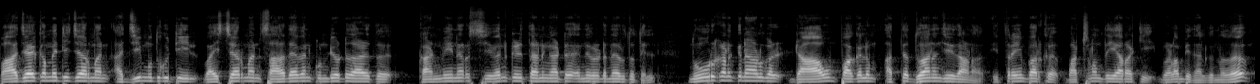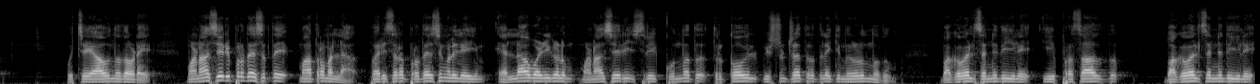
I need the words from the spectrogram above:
പാചക കമ്മിറ്റി ചെയർമാൻ അജി മുതുകുറ്റിയിൽ vice chairman Sahadevan Kundiyottu Thazhathu convener Shivan കിഴുത്താണിങ്ങാട്ട് എന്നിവരുടെ നേതൃത്വത്തിൽ നൂറുകണക്കിന് ആളുകൾ രാവും പകലും അത്യധ്വാനം ചെയ്താണ് ഇത്രയും പേർക്ക് ഭക്ഷണം തയ്യാറാക്കി വിളമ്പി നൽകുന്നത്. ഉച്ചയാവുന്നതോടെ മണാശ്ശേരി പ്രദേശത്തെ മാത്രമല്ല പരിസര പ്രദേശങ്ങളിലെയും എല്ലാ വഴികളും മണാശ്ശേരി ശ്രീ കുന്നത്ത് തൃക്കോവിൽ വിഷ്ണു ക്ഷേത്രത്തിലേക്ക് നീളുന്നതും ഭഗവത് സന്നിധിയിലെ ഈ പ്രസാദ ഭഗവത് സന്നിധിയിലെ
